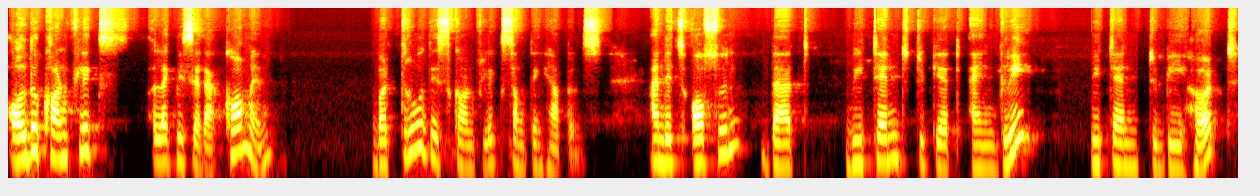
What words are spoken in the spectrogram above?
Although conflicts like we said are common but through these conflicts something happens. And it's often that we tend to get angry we tend to be hurt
